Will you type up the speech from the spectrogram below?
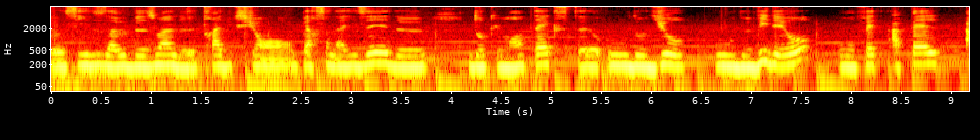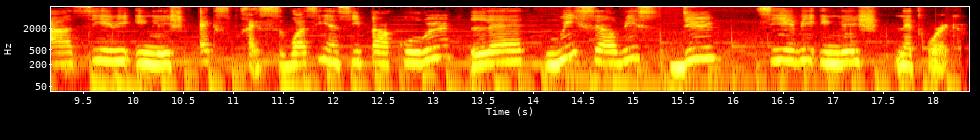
euh, si vous avez besoin de traduction personnalisée, de documents texte euh, ou d'audio ou de vidéo, vous faites appel à Siri English Express. Voici ainsi parcouru les huit services du Siri English Network.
